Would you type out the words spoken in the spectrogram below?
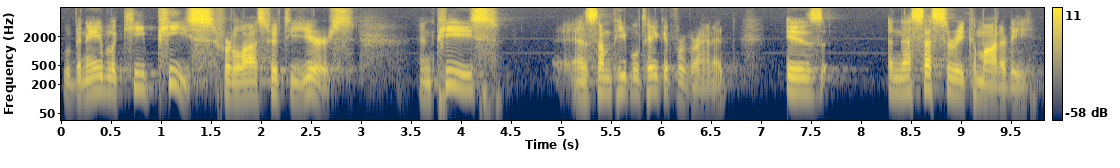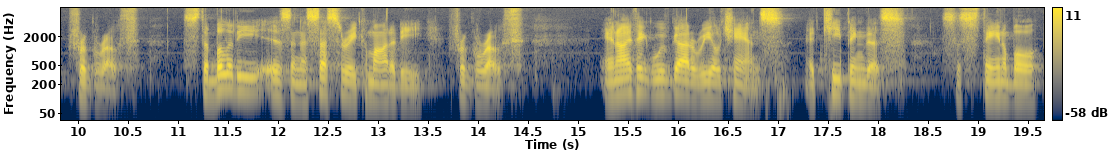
We've been able to keep peace for the last 50 years. And peace, as some people take it for granted, is a necessary commodity for growth. Stability is a necessary commodity for growth. And I think we've got a real chance at keeping this sustainable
